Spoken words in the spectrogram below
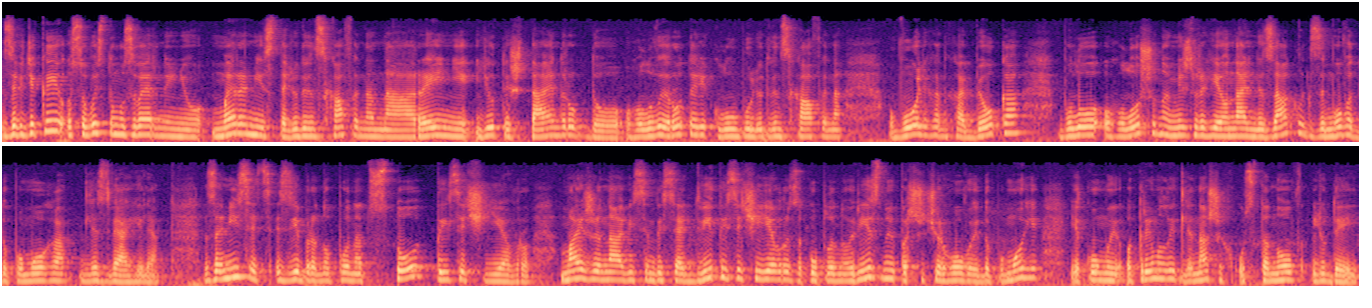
Завдяки особистому зверненню мера міста Людвінсхафена на рейні Юти Штайнрук до голови ротарі клубу Людвінсхафена Вольганга Бьока було оголошено міжрегіональний заклик Зимова допомога для Звягіля. За місяць зібрано понад 100 тисяч євро. Майже на 82 тисячі євро закуплено різної першочергової допомоги, яку ми отримали для наших установ людей:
